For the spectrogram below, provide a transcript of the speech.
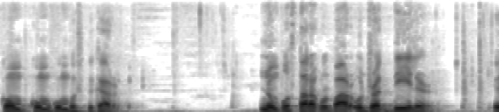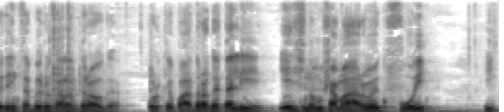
Como, como, como vou explicar? Não posso estar a culpar o drug dealer. Eu tenho que saber usar a droga. Porque pá, a droga está ali. Eles não me chamaram, eu que fui e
